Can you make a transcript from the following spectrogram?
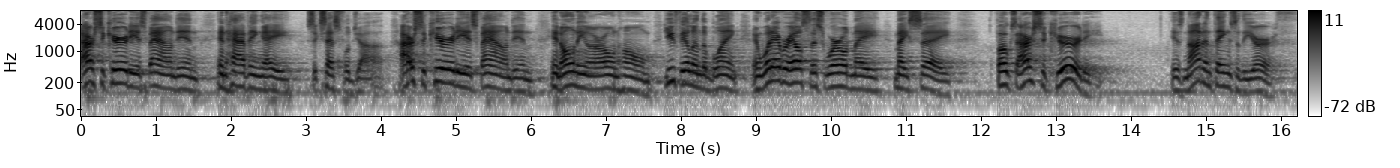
Our security is found in, in having a successful job. Our security is found in, in owning our own home. You fill in the blank. And whatever else this world may, may say, folks, our security is not in things of the earth.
